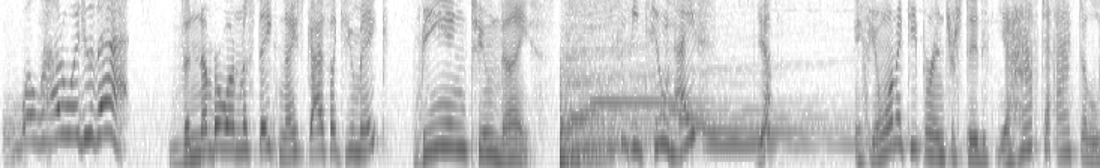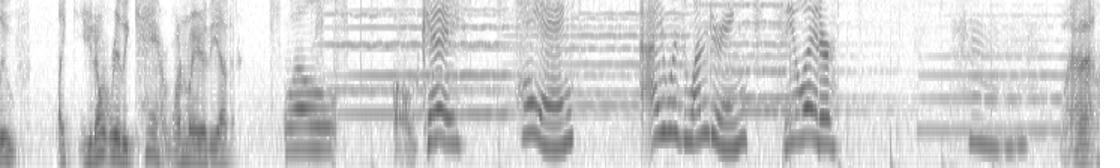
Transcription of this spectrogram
Well, how do I do that? The number one mistake nice guys like you make? Being too nice. You can be too nice? Yep. If you want to keep her interested, you have to act aloof. Like you don't really care one way or the other. Well, okay. Hey, Aang. I was wondering. See you later. Hmm. Wow,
